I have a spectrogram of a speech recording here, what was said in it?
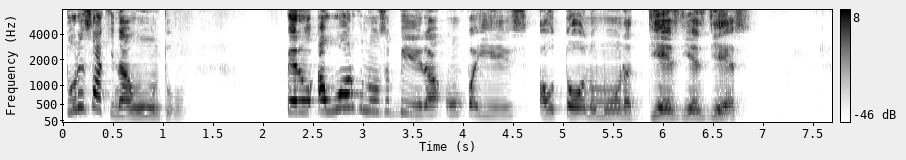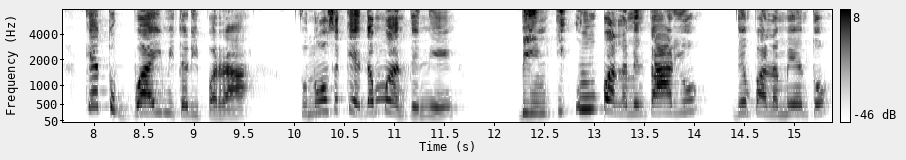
tudo isso aqui na unto. Pero agora que nós vira um país autônomo na 10, 10, 10, que tu vai me reparar que nós quer manter 21 parlamentários dentro do parlamento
